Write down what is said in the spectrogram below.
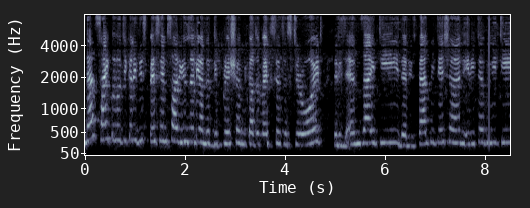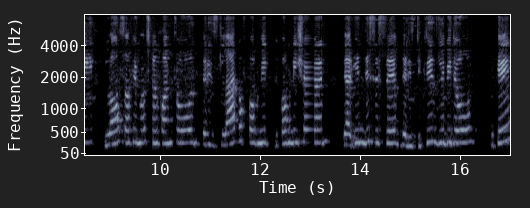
Then psychologically, these patients are usually under depression because of excess steroid. There is anxiety, there is palpitation, irritability, loss of emotional control, there is lack of cogni cognition, they are indecisive, there is decreased libido, okay?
